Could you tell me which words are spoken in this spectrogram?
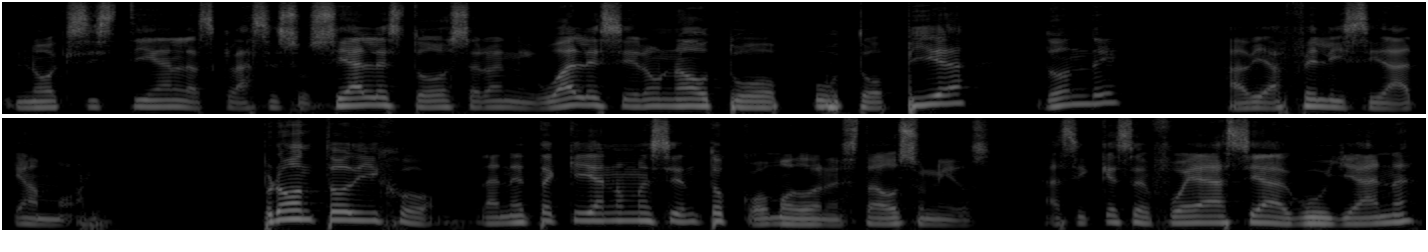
no existían las clases sociales, todos eran iguales era una utopía donde había felicidad y amor. Pronto dijo, la neta que ya no me siento cómodo en Estados Unidos, así que se fue hacia Guyana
